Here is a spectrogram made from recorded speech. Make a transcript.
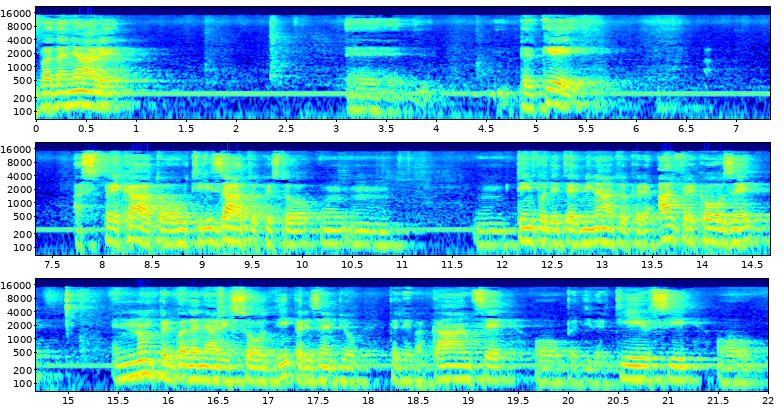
guadagnare eh, perché ha sprecato, ha utilizzato questo un, un, un tempo determinato per altre cose e non per guadagnare i soldi, per esempio per le vacanze o per divertirsi o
